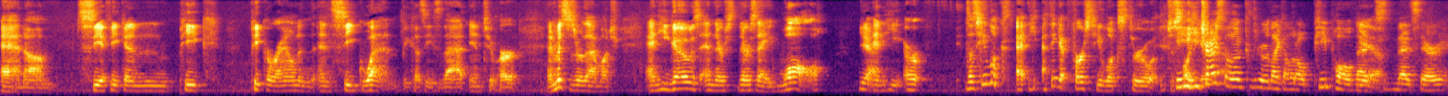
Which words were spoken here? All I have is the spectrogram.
and um, see if he can peek peek around and, and see Gwen because he's that into her and misses her that much. And he goes and there's there's a wall Yeah. and he or does he look at? He, I think at first he looks through just he, like he tries uh, to look through like a little peephole that's that's there,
